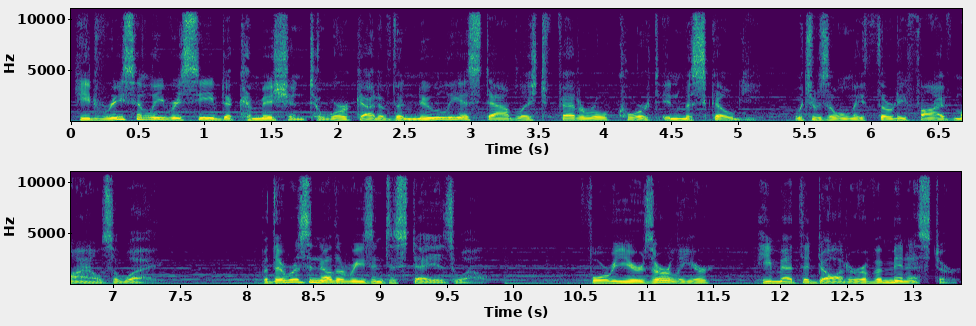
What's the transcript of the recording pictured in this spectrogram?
He'd recently received a commission to work out of the newly established federal court in Muskogee, which was only 35 miles away. But there was another reason to stay as well. Four years earlier, he met the daughter of a minister.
